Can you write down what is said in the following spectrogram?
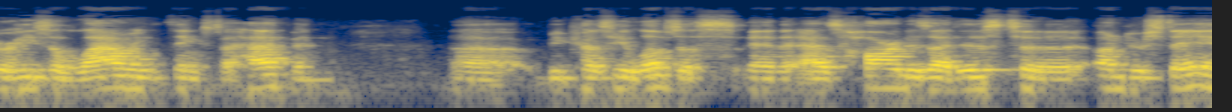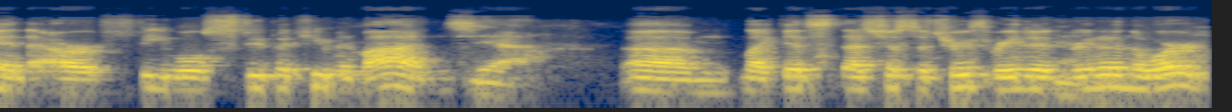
or he's allowing things to happen uh, because he loves us. And as hard as that is to understand our feeble, stupid human minds, yeah. um, like it's that's just the truth. Read it, Yeah. read it in the Word.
